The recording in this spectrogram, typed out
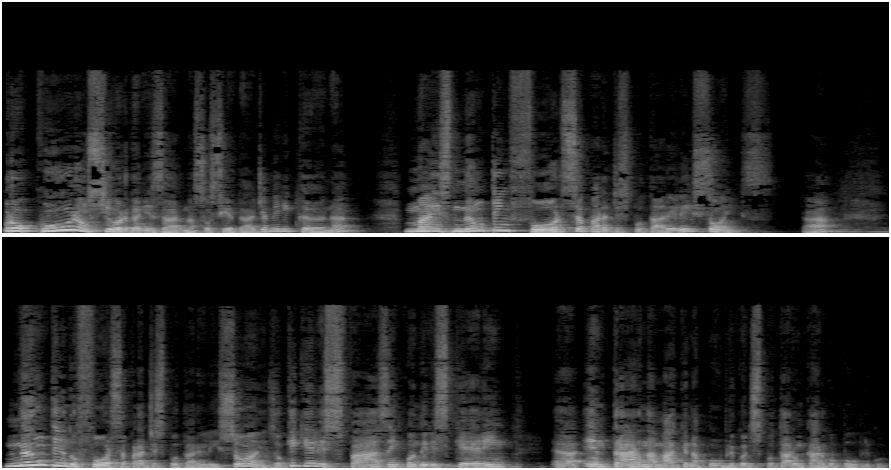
procuram se organizar na sociedade americana, mas não têm força para disputar eleições. Tá? Não tendo força para disputar eleições, o que, que eles fazem quando eles querem uh, entrar na máquina pública ou disputar um cargo público?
